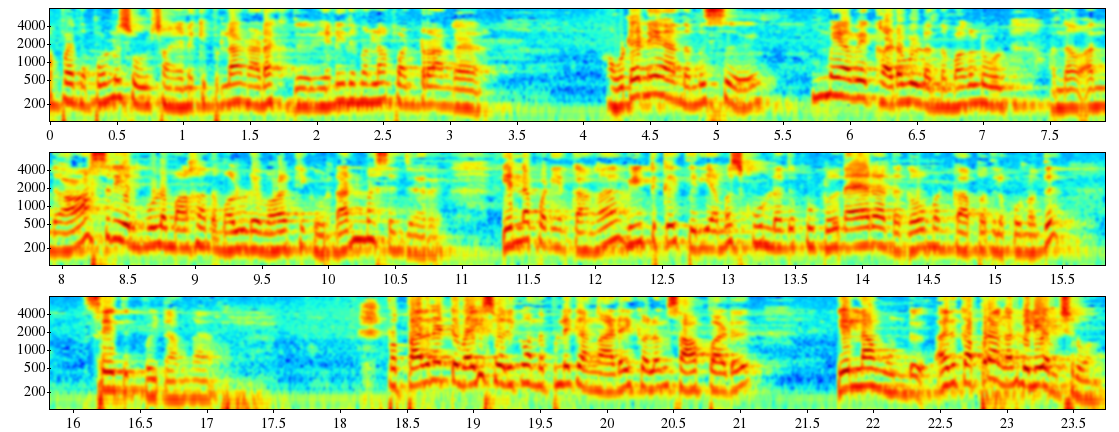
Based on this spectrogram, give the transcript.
அப்போ அந்த பொண்ணு சொல்லிச்சான் எனக்கு இப்படிலாம் நடக்குது. என்ன இது மாதிரிலாம் பண்ணுறாங்க உடனே அந்த மிஸ்ஸு உண்மையாகவே கடவுள் அந்த மகளோட அந்த அந்த ஆசிரியர் மூலமாக அந்த மகளுடைய வாழ்க்கைக்கு ஒரு நன்மை செஞ்சார். என்ன பண்ணியிருக்காங்க? வீட்டுக்கே தெரியாமல் ஸ்கூல்லேருந்து கூப்பிட்டு வந்து நேராக அந்த கவர்மெண்ட் காப்பத்தில் கொண்டு வந்து சேர்த்துட்டு போயிட்டாங்க. இப்போ பதினெட்டு வயசு வரைக்கும் அந்த பிள்ளைக்கு அங்கே அடைக்கலம் சாப்பாடு எல்லாம் உண்டு. அதுக்கப்புறம் அங்கே வந்து வெளியே அமைச்சிருவாங்க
